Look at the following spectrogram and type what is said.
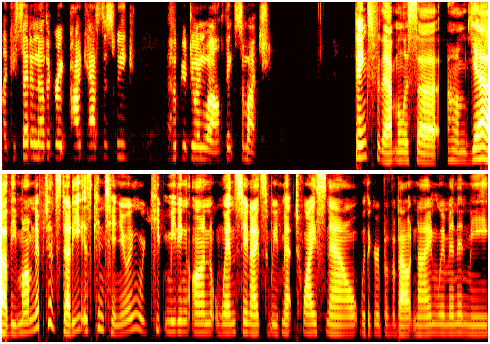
like you said, another great podcast this week. I hope you're doing well. Thanks so much. Thanks for that, Melissa. Um, yeah, the Momnipotent study is continuing. We keep meeting on Wednesday nights. We've met twice now with a group of about nine women and me,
